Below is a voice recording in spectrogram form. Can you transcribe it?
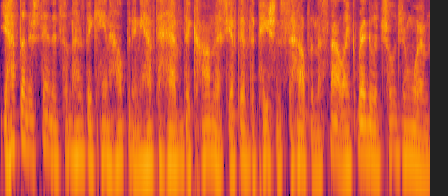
you have to understand that sometimes they can't help it and you have to have the calmness, you have to have the patience to help them. It's not like regular children where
